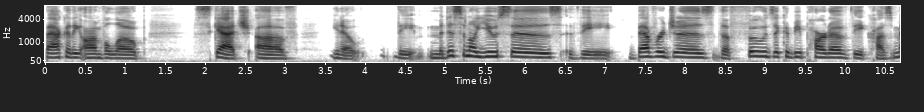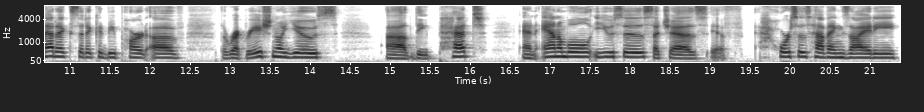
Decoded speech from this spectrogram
back of the envelope sketch of you know the medicinal uses the beverages, the foods it could be part of, the cosmetics that it could be part of, the recreational use, uh, the pet and animal uses, such as if horses have anxiety,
